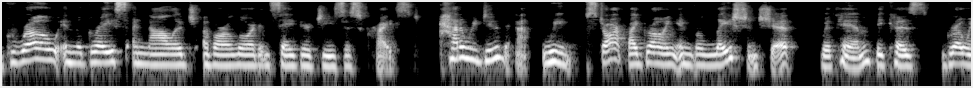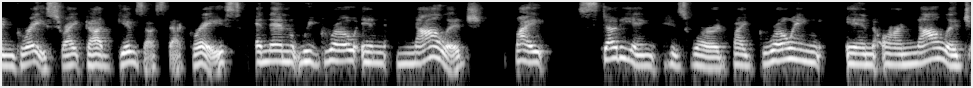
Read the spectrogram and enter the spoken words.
"Grow in the grace and knowledge of our Lord and Savior Jesus Christ." How do we do that? We start by growing in relationship with him because grow in grace, right? God gives us that grace. And then we grow in knowledge by studying his word, by growing in our knowledge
